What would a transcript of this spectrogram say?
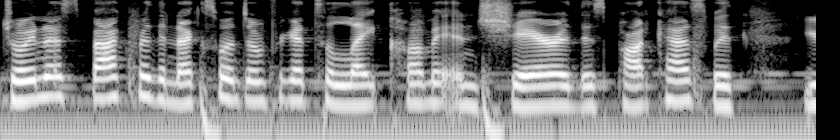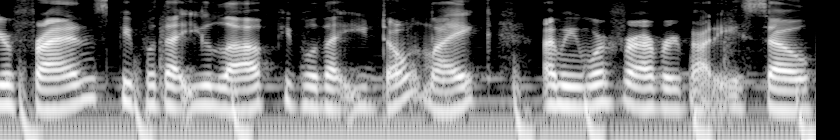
join us back for the next one. Don't forget to like, comment, and share this podcast with your friends, people that you love, people that you don't like. I mean, we're for everybody, so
